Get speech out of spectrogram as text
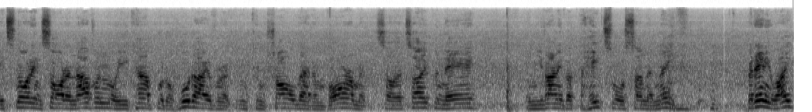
it's not inside an oven or you can't put a hood over it and control that environment. So it's open air and you've only got the heat source underneath. But anyway,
